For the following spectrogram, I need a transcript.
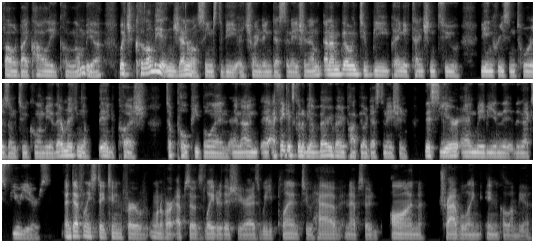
followed by Cali, Colombia, which Colombia in general seems to be a trending destination. I'm, and I'm going to be paying attention to the increase in tourism to Colombia. They're making a big push to pull people in. And I'm, I think it's going to be a very, very popular destination this year and maybe in the, the next few years. And definitely stay tuned for one of our episodes later this year as we plan to have an episode on traveling in Colombia.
